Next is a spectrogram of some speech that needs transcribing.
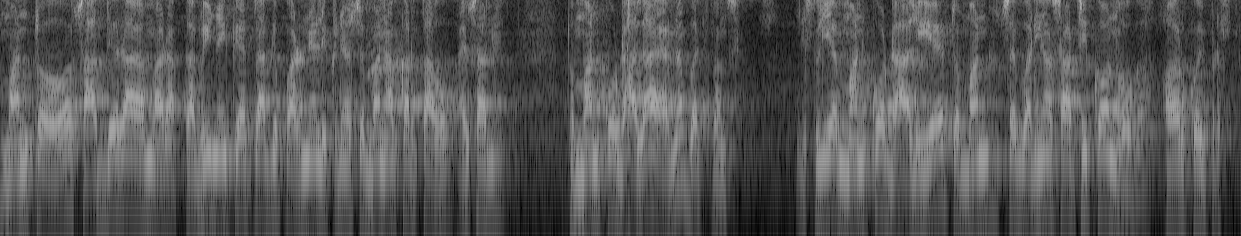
मन तो साथ दे रहा है हमारा कभी नहीं कहता कि पढ़ने लिखने से मना करता हो ऐसा नहीं। तो मन को ढाला है ना बचपन से। इसलिए मन को ढालिए तो मन से बढ़िया साथी कौन होगा? और कोई प्रश्न?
